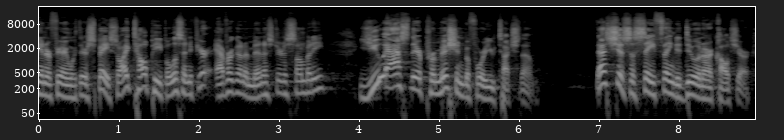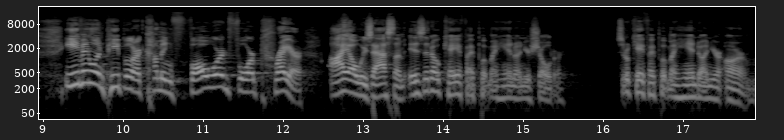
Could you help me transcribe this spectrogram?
interfering with their space. So I tell people listen, if you're ever going to minister to somebody, you ask their permission before you touch them. That's just a safe thing to do in our culture. Even when people are coming forward for prayer, I always ask them, Is it okay if I put my hand on your shoulder? Is it okay if I put my hand on your arm?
